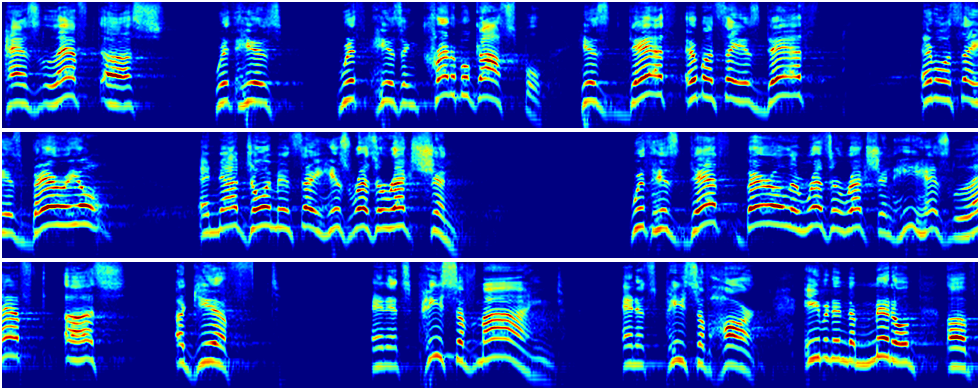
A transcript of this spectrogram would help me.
has left us with his, with his incredible gospel, his death. Everyone say his death. Everyone say his burial. And now join me and say his resurrection. With his death, burial, and resurrection, he has left us a gift and it's peace of mind and it's peace of heart. Even in the middle of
